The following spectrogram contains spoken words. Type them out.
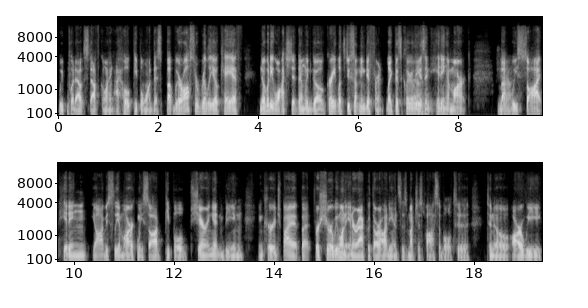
we put out stuff going, I hope people want this, but we're also really okay if nobody watched it, then we'd go, great, let's do something different. Like this clearly yeah. isn't hitting a mark. But yeah. we saw it hitting you know, obviously a mark and we saw people sharing it and being encouraged by it. But for sure, we want to interact with our audience as much as possible to to know are we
